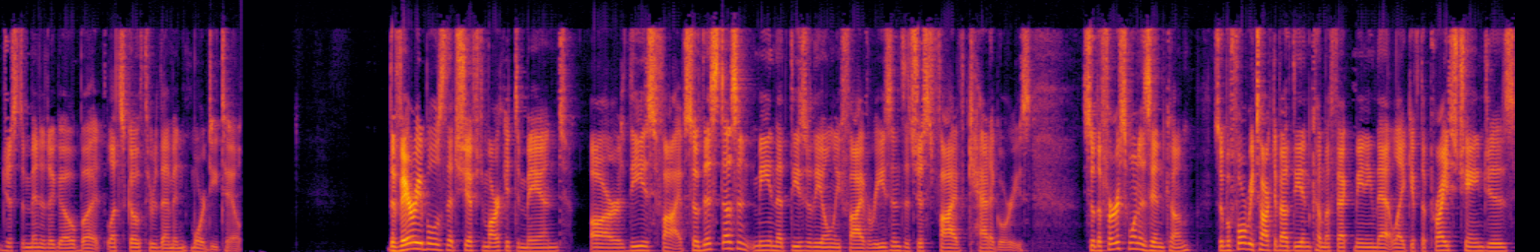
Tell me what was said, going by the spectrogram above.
just a minute ago, but let's go through them in more detail. The variables that shift market demand are these five. So this doesn't mean that these are the only five reasons, it's just five categories. So the first one is income. So before we talked about the income effect, meaning that like if the price changes,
